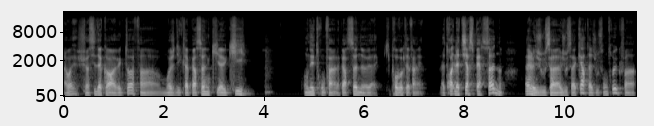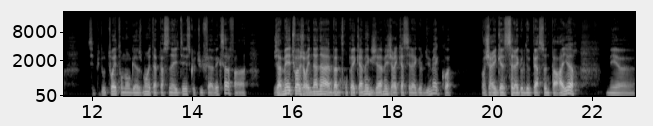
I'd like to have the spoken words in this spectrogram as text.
ah ouais, je suis assez d'accord avec toi. Enfin, moi, je dis que la personne qui, qui on est trop, enfin, la personne qui provoque la, enfin, la, la tierce personne, elle joue sa, elle joue sa carte, elle joue son truc. Enfin, c'est plutôt toi et ton engagement et ta personnalité, ce que tu fais avec ça. Enfin, jamais, tu vois, j'aurais une nana, elle va me tromper avec un mec, jamais j'irai casser la gueule du mec, quoi. J'irai casser la gueule de personne par ailleurs, mais euh,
